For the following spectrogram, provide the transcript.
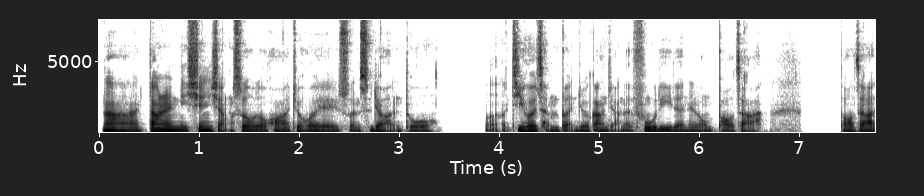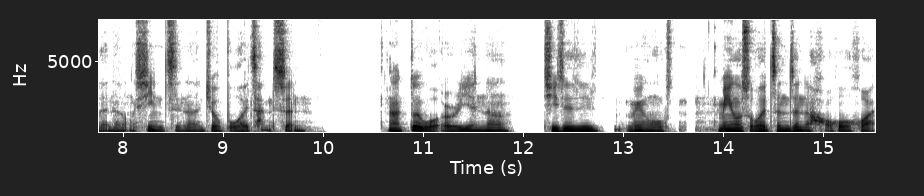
那当然，你先享受的话，就会损失掉很多。呃，机会成本就刚讲的复利的那种爆炸、爆炸的那种性质呢，就不会产生。那对我而言呢，其实没有没有所谓真正的好或坏。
